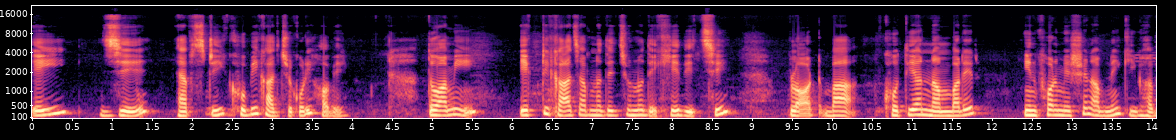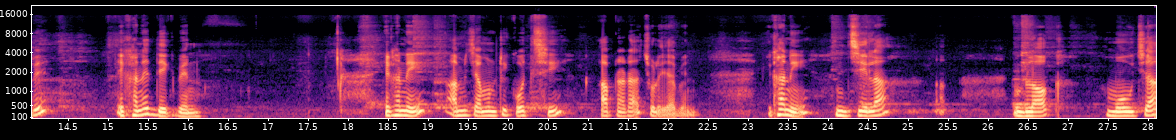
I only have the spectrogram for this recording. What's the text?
এই যে অ্যাপসটি খুবই কার্যকরী হবে। তো আমি একটি কাজ আপনাদের জন্য দেখিয়ে দিচ্ছি। প্লট বা খতিয়ান নাম্বারের ইনফরমেশন আপনি কীভাবে এখানে দেখবেন? এখানে আমি যেমনটি করছি, আপনারা চলে যাবেন। এখানে জেলা, ব্লক, মৌজা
